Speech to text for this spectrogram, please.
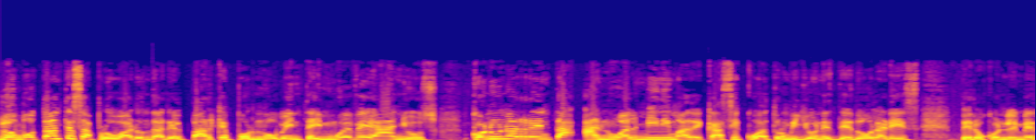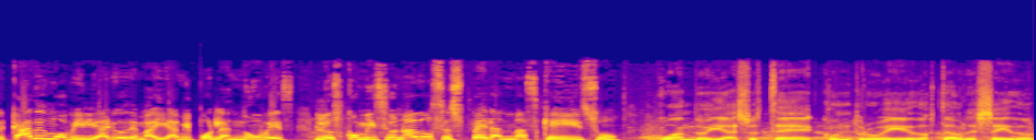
los votantes aprobaron dar el parque por 99 años, con una renta anual mínima de casi 4 millones de dólares. Pero con el mercado inmobiliario de Miami por las nubes, los comisionados esperan más que eso. Cuando ya eso esté construido, establecido,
